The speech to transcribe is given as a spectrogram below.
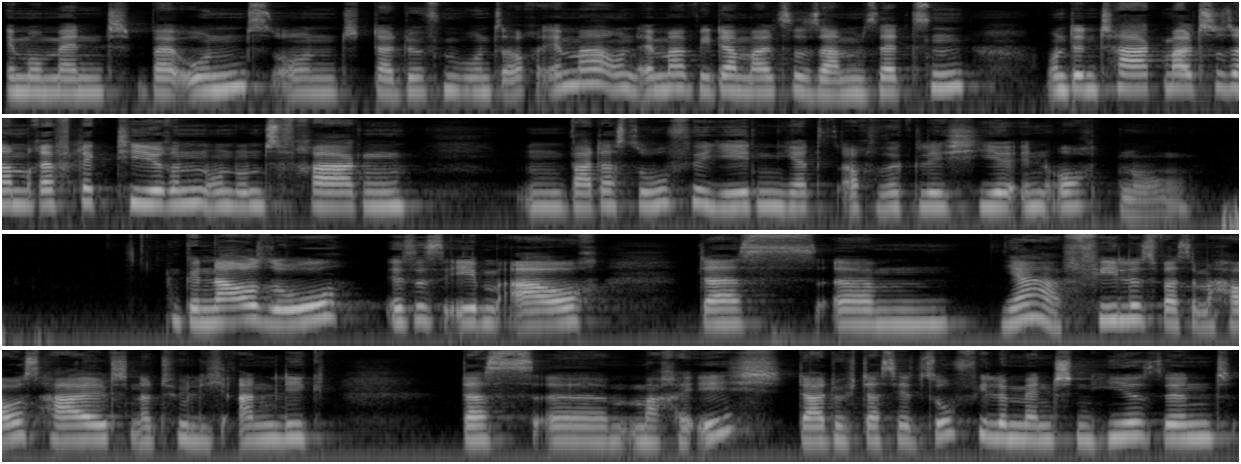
im Moment bei uns und da dürfen wir uns auch immer und immer wieder mal zusammensetzen und den Tag mal zusammen reflektieren und uns fragen, hm, war das so für jeden jetzt auch wirklich hier in Ordnung? Genauso ist es eben auch, dass ähm, ja vieles, was im Haushalt natürlich anliegt, das äh, mache ich. Dadurch, dass jetzt so viele Menschen hier sind,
